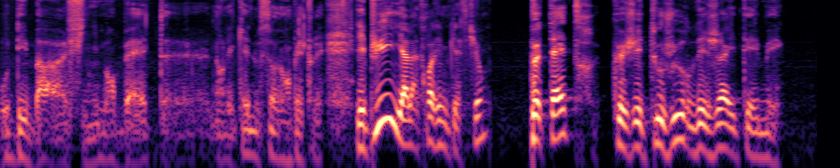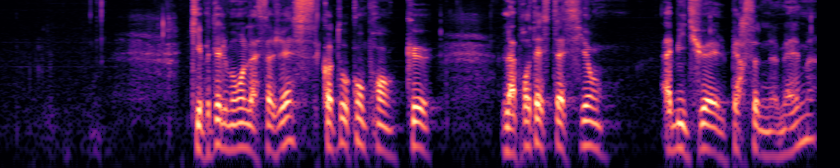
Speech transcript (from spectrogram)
aux débats infiniment bêtes euh, dans lesquels nous sommes empêtrés. Et puis, il y a la troisième question. Peut-être que j'ai toujours déjà été aimé. Qui est peut-être le moment de la sagesse, quand on comprend que la protestation habituelle, personne ne m'aime,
